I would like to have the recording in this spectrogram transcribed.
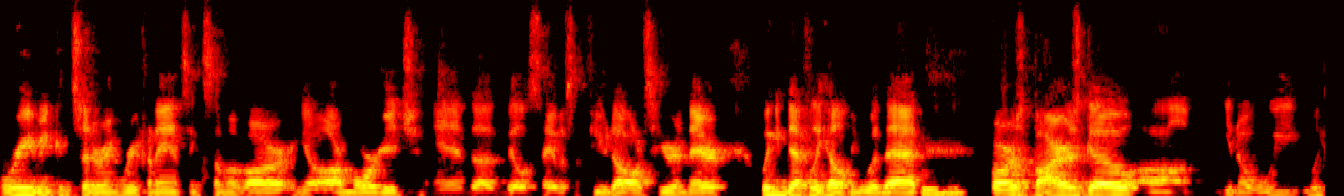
We're even considering refinancing some of our you know our mortgage and uh, be able to save us a few dollars here and there. We can definitely help you with that. Mhm. As far as buyers go, um, you know, we, we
